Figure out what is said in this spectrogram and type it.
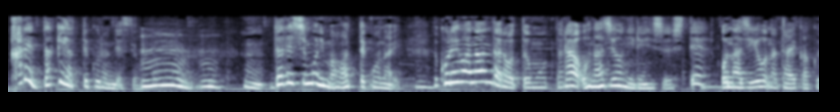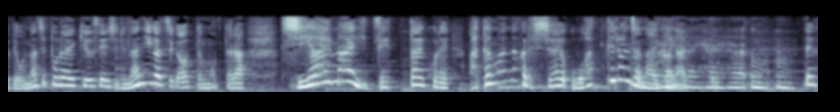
彼だけやってくるんですよ。うんうん。うん、誰しもに回ってこない、うん。これは何だろうって思ったら同じように練習して同じような体格で同じプロ野球選手で何が違うって思ったら試合前に絶対これ頭の中で試合終わってるんじゃないかなで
